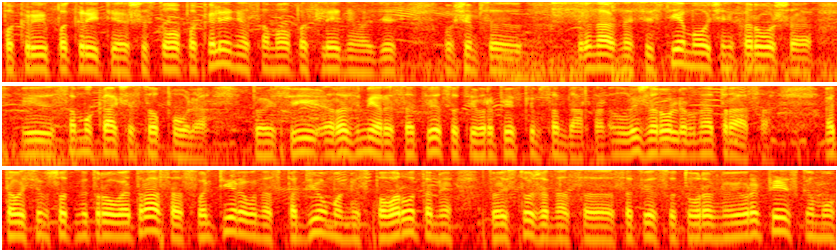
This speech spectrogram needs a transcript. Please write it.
покры- покрытие шестого поколения, самого последнего. Здесь, в общем-то, дренажная система очень хорошая и само качество поля. То есть и размеры соответствуют европейским стандартам. Лыжероллерная трасса. Это 800-метровая трасса, асфальтирована, с подъемами, с поворотами. То есть тоже она со- соответствует уровню европейскому.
